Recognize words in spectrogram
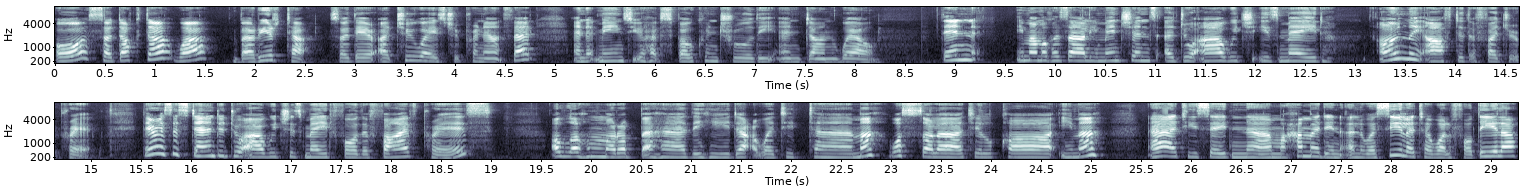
or sadaqta wa barirta. So there are two ways to pronounce that, and it means you have spoken truly and done well. Then Imam Ghazali mentions a dua which is made only after the Fajr prayer. There is a standard dua which is made for the five prayers. اللهم رب هذه دعوة التامة والصلاة القائمة آتي سيدنا محمد الوسيلة والفضيلة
